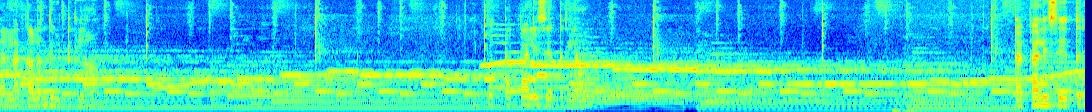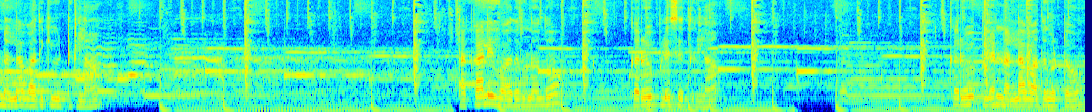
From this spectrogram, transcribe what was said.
நல்லா கலந்து விட்டுக்கலாம். இப்போ தக்காளி சேர்த்துக்கலாம். தக்காளி சேர்த்து நல்லா வதக்கி விட்டுக்கலாம். தக்காளி வதங்கினதும் கருவேப்பிலை சேர்த்துக்கலாம். கருவேப்பிலை நல்லா வதங்கட்டும்.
